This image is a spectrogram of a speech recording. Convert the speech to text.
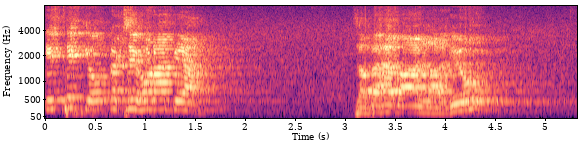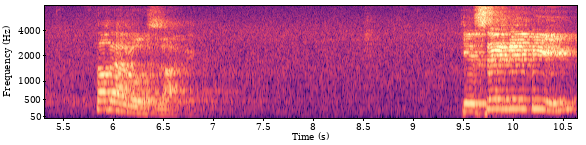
ਇੱਥੇ ਕਿਉਂ ਇਕੱਠੇ ਹੋਣਾ ਪਿਆ? ਜ਼ਬਹ ਬਾਣ ਲਾਗਿਓ ਤਬ ਹੈ ਰੋਜ਼ ਲਾਗੇ ਕਿਸੇ ਨੇ ਵੀ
